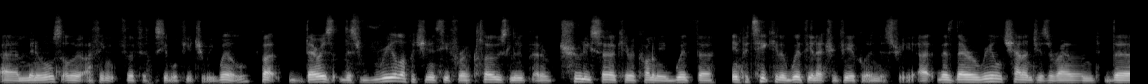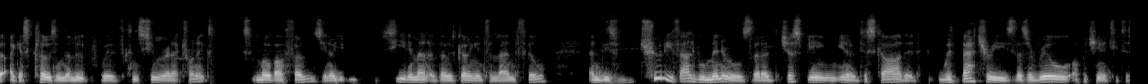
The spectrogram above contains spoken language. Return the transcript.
uh, minerals although i think for the foreseeable future we will. But there is this real opportunity for a closed loop and a truly circular economy with the in particular with the electric vehicle industry. Uh, there are real challenges around the i guess closing the loop with consumer electronics mobile phones. You know, you see the amount of those going into landfill and these truly valuable minerals that are just being, you know, discarded. With batteries, there's a real opportunity to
